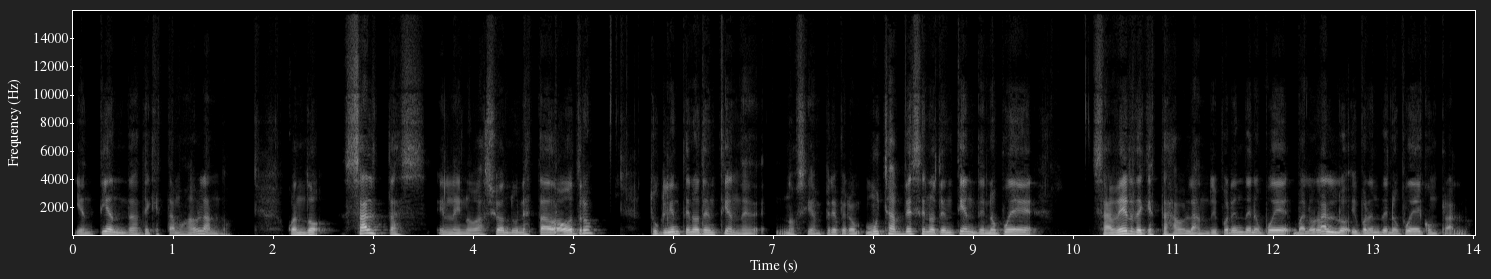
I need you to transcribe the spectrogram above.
y entienda de qué estamos hablando. Cuando saltas en la innovación de un estado a otro, tu cliente no te entiende, no siempre, pero muchas veces no te entiende, no puede saber de qué estás hablando y por ende no puede valorarlo y por ende no puede comprarlo.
